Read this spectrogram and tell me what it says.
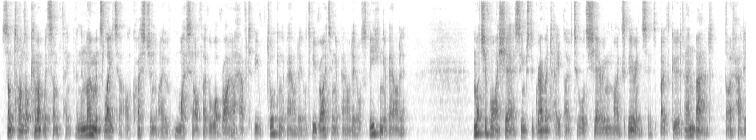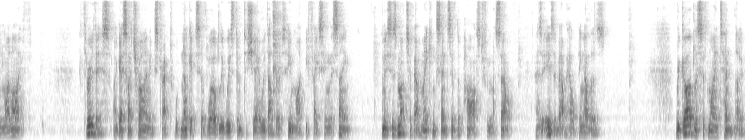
sometimes I'll come up with something, and then moments later I'll question over myself over what right I have to be talking about it, or to be writing about it, or speaking about it. Much of what I share seems to gravitate, though, towards sharing my experiences, both good and bad, that I've had in my life. Through this, I guess I try and extract nuggets of worldly wisdom to share with others who might be facing the same. And it's as much about making sense of the past for myself as it is about helping others. Regardless of my intent, though,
